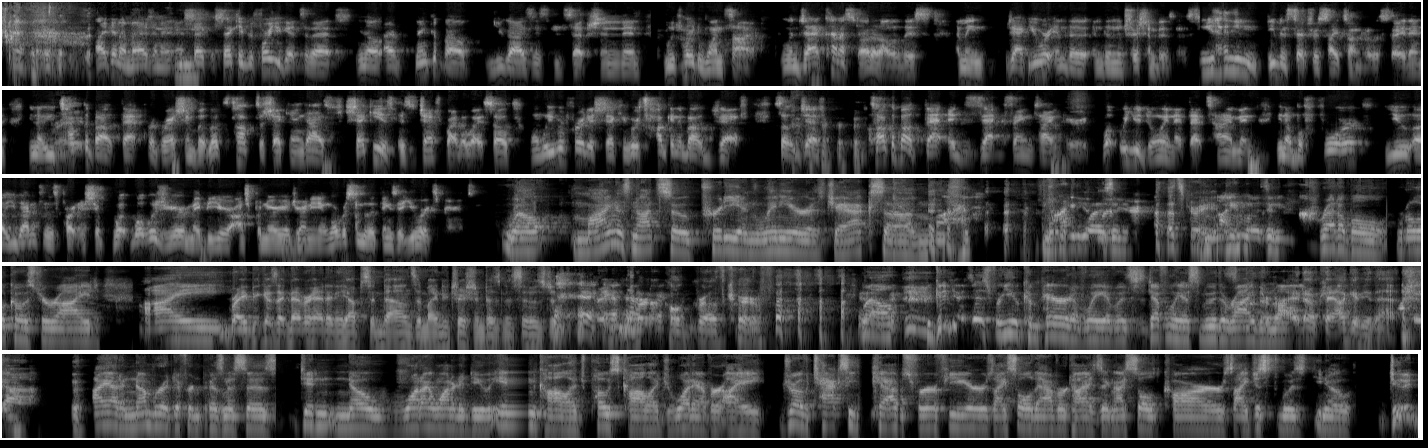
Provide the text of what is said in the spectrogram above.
I can imagine it. And Shecky, before you get to that, you know, I think about you guys' inception, and we've heard one side when Jack kind of started all of this, I mean, Jack, you were in the in the nutrition business. You hadn't even, even set your sights on real estate, and you know, you right. talked about that progression. But let's talk to Shecky and guys. Shecky is, is Jeff, by the way. So when we refer to Shecky, we're talking about Jeff. So Jeff, talk about that exact same time period. What were you doing at that time? And you know, before you uh, you got into this partnership, what what was your maybe your entrepreneurial journey, and what were some of the things that you were experiencing? Well, mine is not so pretty and linear as Jack's. Um, mine was an, that's great. Mine was an incredible roller coaster ride. I right because I never had any ups and downs in my nutrition business. It was just a vertical growth curve. well, the good news is for you, comparatively, it was definitely a smoother ride than mine. Okay, I'll give you that. I, uh, I had a number of different businesses didn't know what I wanted to do in college, post college, whatever. I drove taxi cabs for a few years. I sold advertising. I sold cars. I just was, you know,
